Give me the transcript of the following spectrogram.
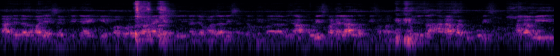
તાજેતરમાં જ એસએમસીના એક કેસમાં વડોદરાના એક સુધીના જમાદારની સંકલ્પની બહાર આવી. આ પોલીસ માટે લાલ બત્તી સમાન છે. તો આના પર પોલીસ આગામી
